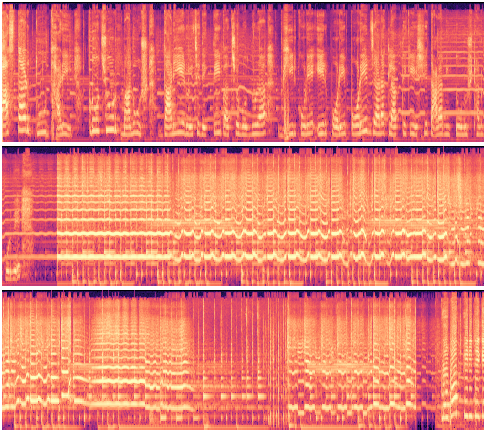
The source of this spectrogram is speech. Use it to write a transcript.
রাস্তার দুধারে প্রচুর মানুষ দাঁড়িয়ে রয়েছে, দেখতেই পাচ্ছ বন্ধুরা, ভিড় করে। এরপরে পরের যারা ক্লাব থেকে এসে তারা নৃত্য অনুষ্ঠান করবে। প্রভাত ফেরি থেকে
